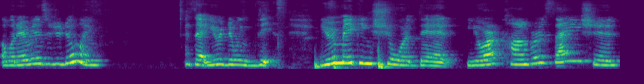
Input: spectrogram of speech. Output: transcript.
or whatever it is that you're doing, is that you're doing this. You're making sure that your conversation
